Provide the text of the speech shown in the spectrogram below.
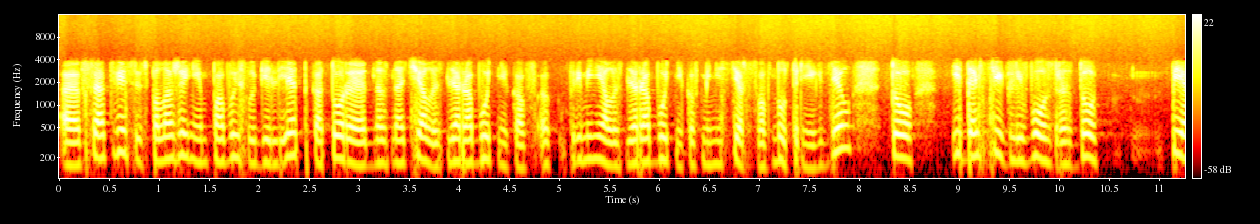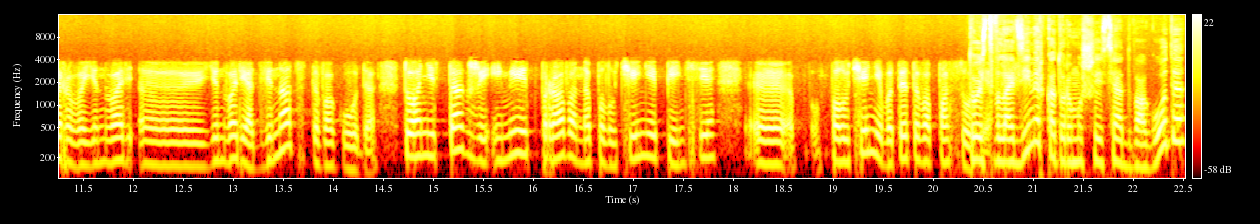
э, в соответствии с положением по выслуге лет, которое назначалось для работников, э, применялось для работников Министерства внутренних дел, то и достигли возраст до 1 января, э, января 2012 года, то они также имеют право на получение пенсии, э, получение вот этого пособия. То есть Владимир, которому 62 года,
